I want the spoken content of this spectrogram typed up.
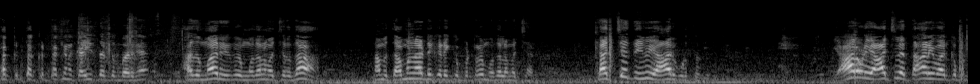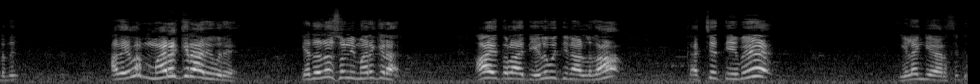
டக்கு டக்கு டக்குன்னு கை தட்டும் பாருங்க. அது மாதிரி இருக்கிற முதலமைச்சர் தான் நம்ம தமிழ்நாட்டுக்கு கிடைக்கப்பட்ட முதலமைச்சர். கச்சத்தீவு யார் கொடுத்தது? யாருடைய ஆட்சியில் தாரை வார்க்கப்பட்டது? அதையெல்லாம் மறக்கிறார் இவரு. எதை சொல்லி மறக்கிறார். ஆயிரத்தி தொள்ளாயிரத்தி எழுபத்தி நாலுல தான் கச்சத்தீவு இலங்கை அரசுக்கு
